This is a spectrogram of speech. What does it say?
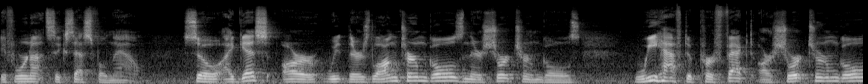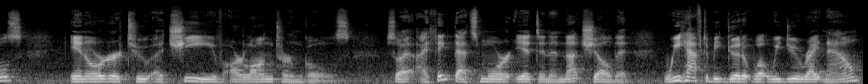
if we're not successful now. So, I guess our we, there's long-term goals and there's short-term goals. We have to perfect our short-term goals in order to achieve our long-term goals. So, I, I think that's more it in a nutshell. That we have to be good at what we do right now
